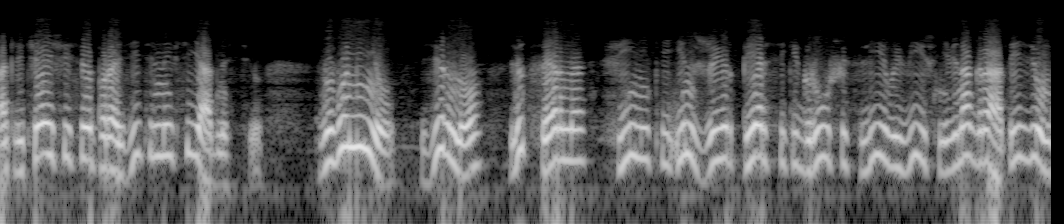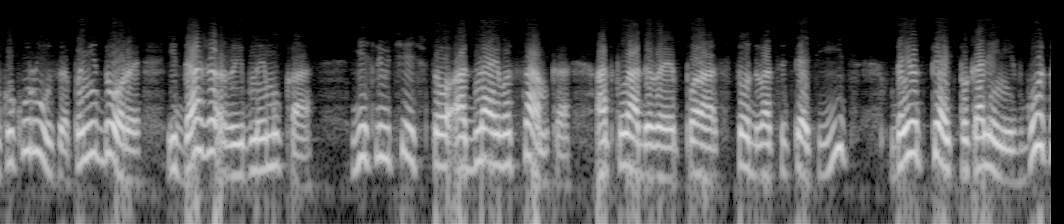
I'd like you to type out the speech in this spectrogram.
отличающийся поразительной всеядностью. В его меню зерно, люцерна, финики, инжир, персики, груши, сливы, вишни, виноград, изюм, кукуруза, помидоры и даже рыбная мука. Если учесть, что одна его самка, откладывая по 125 яиц, дает пять поколений в год,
